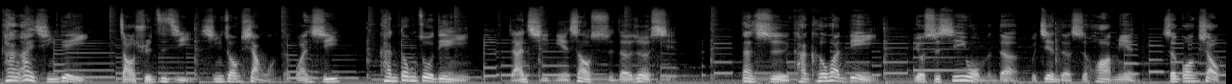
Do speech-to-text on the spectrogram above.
看爱情电影，找寻自己心中向往的关系；看动作电影，燃起年少时的热血。但是看科幻电影，有时吸引我们的不见得是画面、声光效果，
